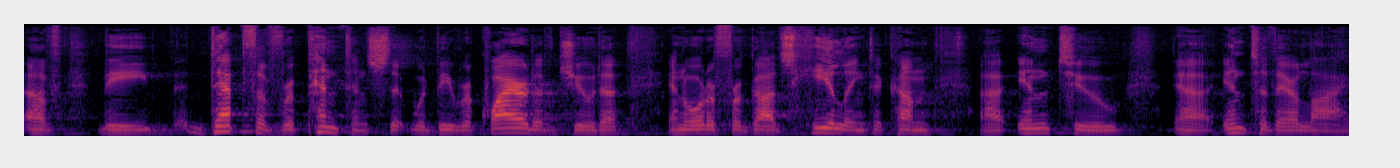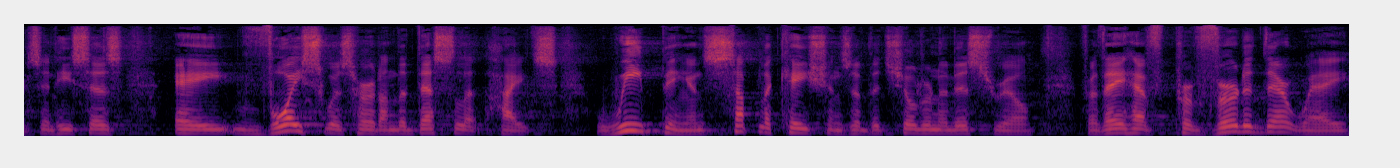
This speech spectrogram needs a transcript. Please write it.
of the depth of repentance that would be required of Judah in order for God's healing to come uh, into, uh, into their lives. And he says, A voice was heard on the desolate heights, weeping and supplications of the children of Israel, for they have perverted their way,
